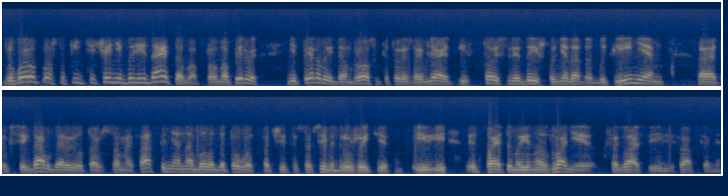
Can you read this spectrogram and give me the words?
Другой вопрос, такие течения были и до этого. Во-первых, не первый Домбровский, который заявляет из той среды, что не надо быть линиям, э, это всегда говорил та же самая Саскани, она была готова почти со всеми дружить, и, и, и поэтому и название согласия или Саскани.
